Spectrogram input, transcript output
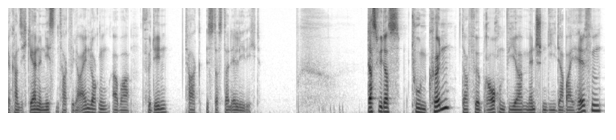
Der kann sich gerne nächsten Tag wieder einloggen, aber für den Tag ist das dann erledigt. Dass wir das tun können, dafür brauchen wir Menschen, die dabei helfen.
